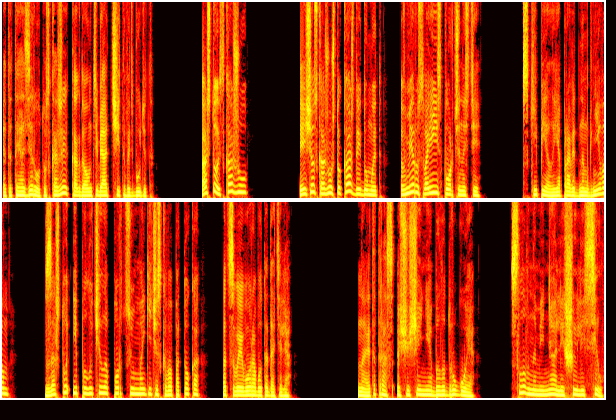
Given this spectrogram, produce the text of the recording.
Это ты Азероту скажи, когда он тебя отчитывать будет. А что и скажу. И еще скажу, что каждый думает в меру своей испорченности. Вскипела я праведным гневом, за что и получила порцию магического потока от своего работодателя. На этот раз ощущение было другое — словно меня лишили сил.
